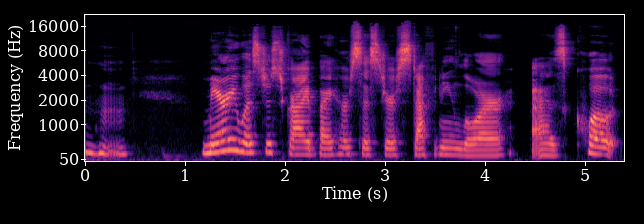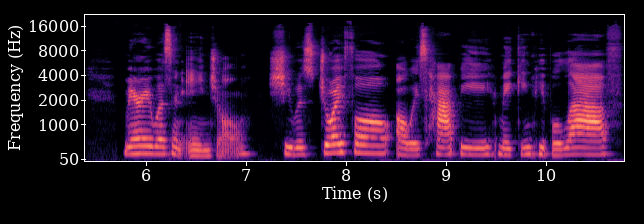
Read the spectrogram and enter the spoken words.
Mm-hmm. Mary was described by her sister Stephanie Lore as, quote, Mary was an angel. She was joyful, always happy, making people laugh.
